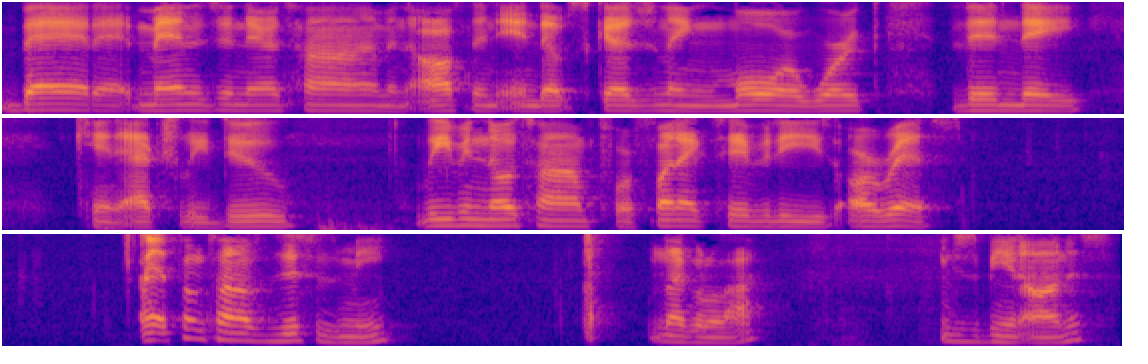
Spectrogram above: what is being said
bad at managing their time and often end up scheduling more work than they can actually do leaving no time for fun activities or rest. And sometimes this is me. I'm not gonna lie. I'm just being honest.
